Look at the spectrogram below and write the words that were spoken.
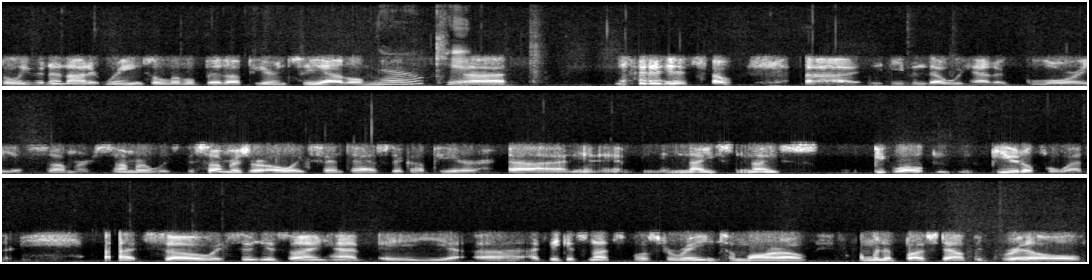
believe it or not, it rains a little bit up here in Seattle. No kidding. Uh, so uh, even though we had a glorious summer, summer was the summers are always fantastic up here. Uh, and, and nice, nice, be- well, beautiful weather. Uh, so as soon as I have a, uh, I think it's not supposed to rain tomorrow. I'm going to bust out the grill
